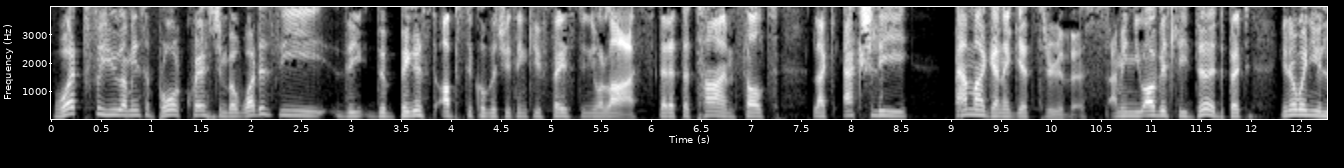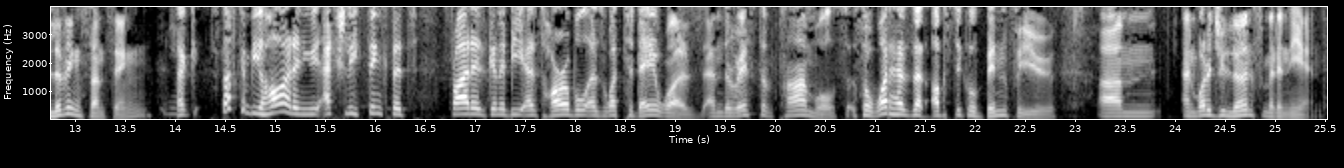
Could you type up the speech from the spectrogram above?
What for you? I mean, it's a broad question, but what is the the the biggest obstacle that you think you faced in your life that at the time felt like actually? Am I gonna get through this? I mean, you obviously did, but you know, when you're living something, like stuff can be hard and you actually think that Friday is going to be as horrible as what today was and the rest of time will. So, so what has that obstacle been for you? Um, and what did you learn from it in the end?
